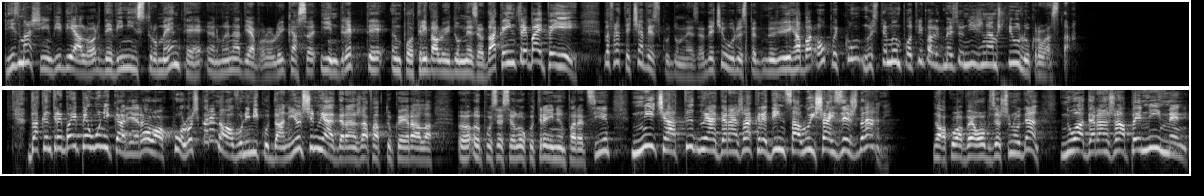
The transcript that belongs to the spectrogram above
Pisma și invidia lor devin instrumente în mâna diavolului ca să îi îndrepte împotriva lui Dumnezeu. Dacă îi întrebai pe ei, bă frate, ce aveți cu Dumnezeu? De ce urâți pe Dumnezeu? Ei habar, oh, păi cum? Noi suntem împotriva lui Dumnezeu, nici n-am știut lucrul ăsta. Dacă întrebai pe unii care erau acolo și care n-au avut nimic cu Daniel și nu i-a deranjat faptul că era la, uh, pusese locul 3 în împărăție, nici atât nu i-a deranjat credința lui 60 de ani. Nu, acum avea 81 de ani. Nu a deranjat pe nimeni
